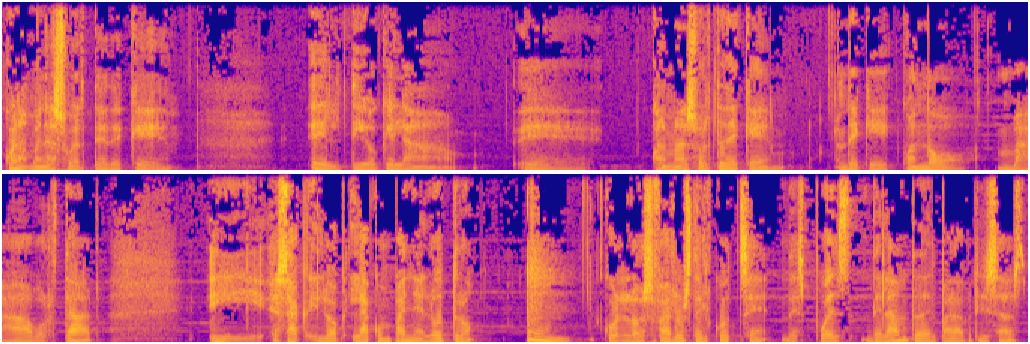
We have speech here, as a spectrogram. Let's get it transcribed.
Con la mala suerte de que el tío que la eh, con la mala suerte de que, de que cuando va a abortar y, esa, la acompaña el otro con los faros del coche, después delante del parabrisas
